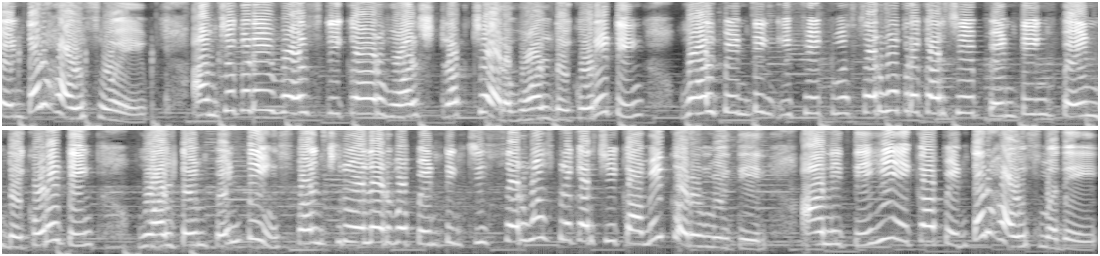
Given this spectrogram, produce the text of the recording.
पेंटर हाऊस होय. आमच्याकडे wall sticker wall structure wall decorating wall painting effect व सर्व प्रकारचे painting paint decorating wall theme painting sponge roller व पेंटिंगची सर्वच प्रकारची कामे करून मिळतील. आणि तेही एका पेंटर हाऊसमध्ये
